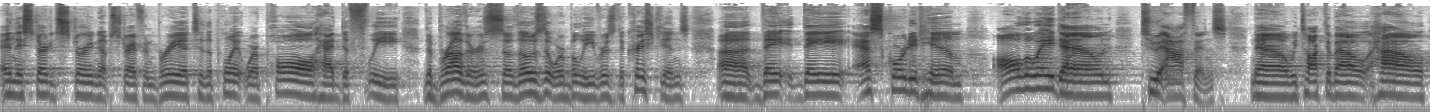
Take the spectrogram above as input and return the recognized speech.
and they started stirring up strife in Berea to the point where Paul had to flee. The brothers, so those that were believers, the Christians, uh, they they escorted him all the way down to Athens. Now, we talked about how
